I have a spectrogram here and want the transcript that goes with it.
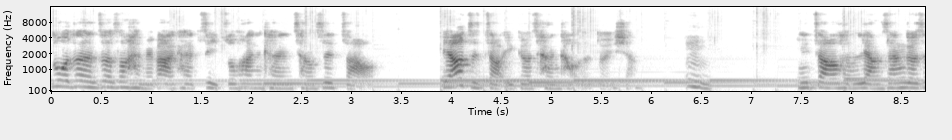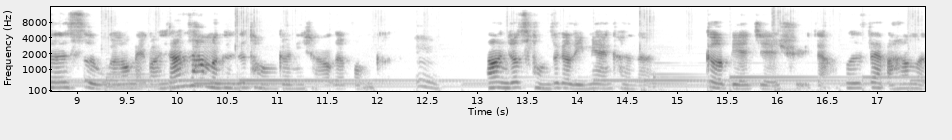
如果真的这时候还没办法开始自己做的话，你可能尝试找，不要只找一个参考的对象，嗯，你找很两三个甚至四五个都没关系，但是他们可能是同一个你想要的风格，嗯，然后你就从这个里面可能个别截取这样，或者再把他们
